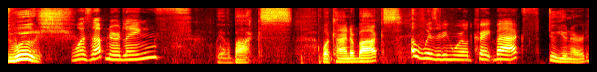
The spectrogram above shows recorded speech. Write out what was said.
Swoosh! What's up, nerdlings? We have a box. What kind of box? A Wizarding World crate box. Do you nerd?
